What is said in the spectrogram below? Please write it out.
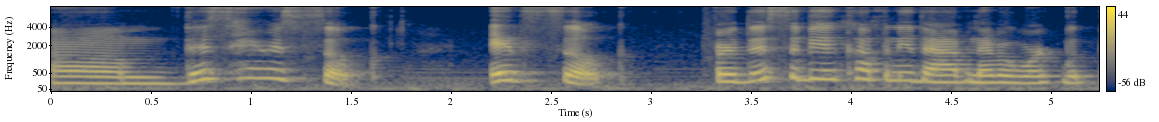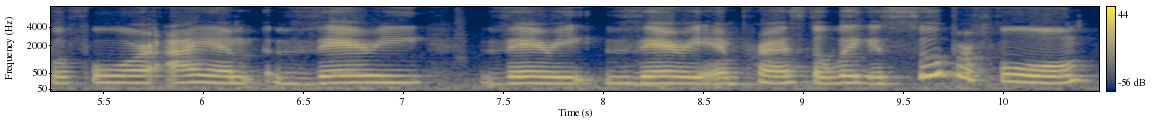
Um, this hair is silk. It's silk. For this to be a company that I've never worked with before, I am very, very, very impressed. The wig is super full.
